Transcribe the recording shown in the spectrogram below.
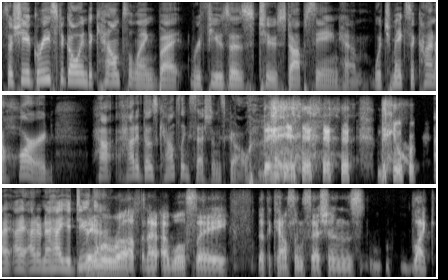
So she agrees to go into counseling, but refuses to stop seeing him, which makes it kind of hard. How how did those counseling sessions go? They, they were I, I I don't know how you do they that. were rough, and I, I will say that the counseling sessions, like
